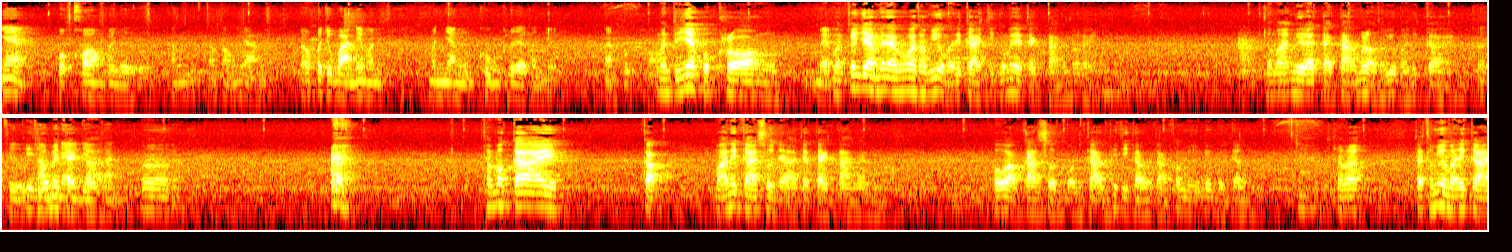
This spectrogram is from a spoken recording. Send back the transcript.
แยกปกครองไปเลยทั้งทั้งสองอย่าง แล้วปัจจุบันนี้มันมันยังคลุมเครือกันอยู่การปกครองๆมันจะแยกปกครองแบบมันก็แยกไม่ได้เพราะว่าธรรมยุบานิกายจริงก็ไม่ได้แตกต่างกันเท่าไหร่ ทำไมมีอะไรแตกต่างเมื่อหลังธรรมยุบานิกายก็ถือจริงๆทำไม่ไม่แตได้กเดียวต่างกันเออธรรมกายกับมหานิกายส่วนใหญ่อาจจะแตกต่างกัน เพราะว่าการสวดมนต์การพิธีกรรมต่างๆก็มีไม่เหมือนกันใช่ไหมแต่ธรรมยุบานิกาย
